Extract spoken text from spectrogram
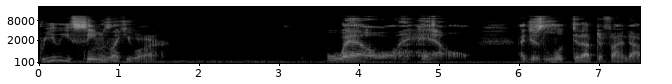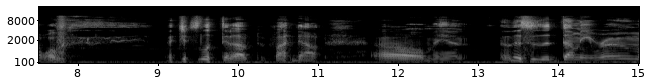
really seems like you are. Well, hell. I just looked it up to find out what. I just looked it up to find out. Oh man. This is a dummy room.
